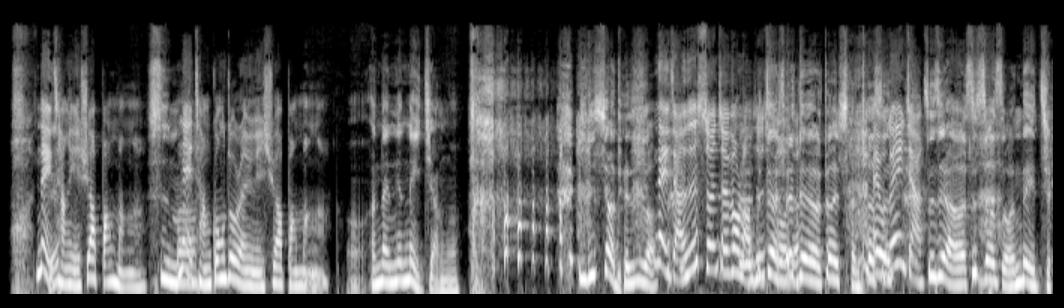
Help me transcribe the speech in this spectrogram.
内场也需要帮忙啊？是吗？内场工作人员也需要帮忙啊？哦啊，那那内讲呢？你的笑点是什么？内讲是孙春凤老师说的。对对对，我突然想到，哎，我跟你讲，孙吹老师叫什么内讲？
